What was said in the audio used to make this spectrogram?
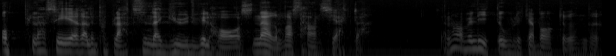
och placerade på platsen där Gud vill ha oss, närmast hans hjärta. Sen har vi lite olika bakgrunder.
